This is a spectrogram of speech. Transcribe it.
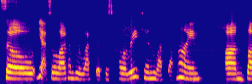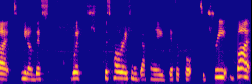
So yeah, so a lot of times we're left with discoloration left behind. Um, but you know this, which discoloration is definitely difficult to treat, but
